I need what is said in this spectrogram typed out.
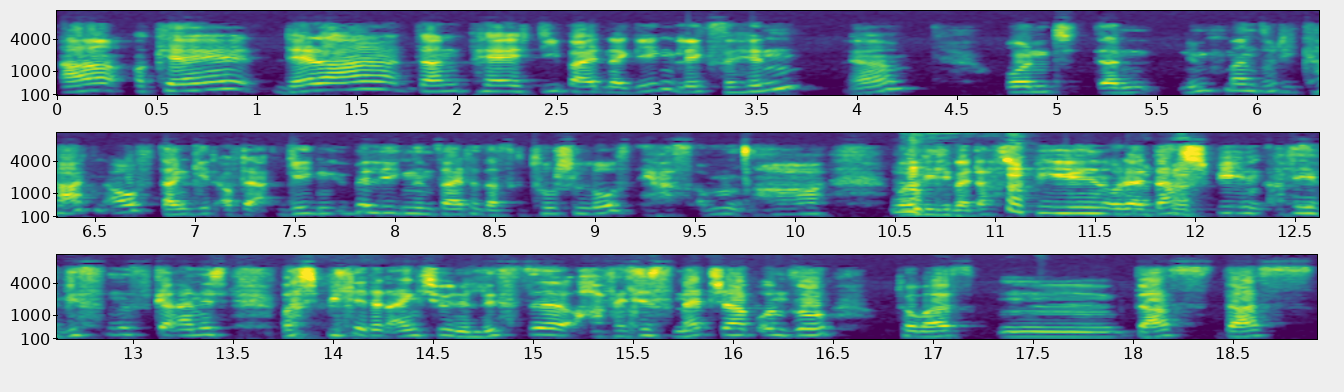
Ah, okay, der da, dann pair ich die beiden dagegen, leg sie hin, ja. und dann nimmt man so die Karten auf, dann geht auf der gegenüberliegenden Seite das Getuschel los. Ey, was, oh, wollen wir lieber das spielen oder das spielen? Ach, wir wissen es gar nicht. Was spielt ihr denn eigentlich für eine Liste? Oh, welches Matchup und so? Thomas, mh, mm, das, das,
